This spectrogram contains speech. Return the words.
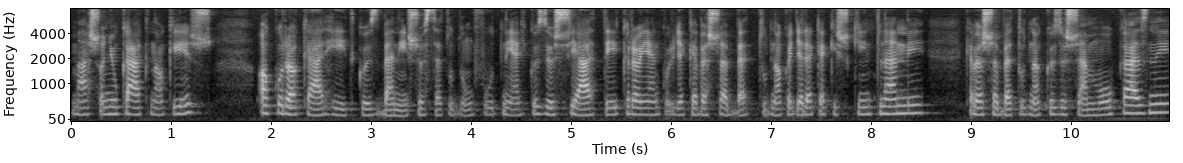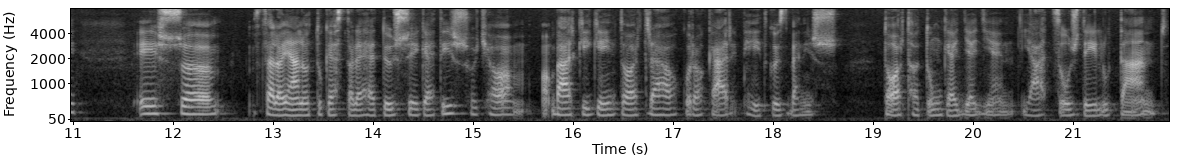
más anyukáknak is, akkor akár hétközben is össze tudunk futni egy közös játékra, ilyenkor ugye kevesebbet tudnak a gyerekek is kint lenni, kevesebbet tudnak közösen mókázni, és felajánlottuk ezt a lehetőséget is, hogyha bárki igényt tart rá, akkor akár hétközben is tarthatunk egy-egy ilyen játszós délutánt.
